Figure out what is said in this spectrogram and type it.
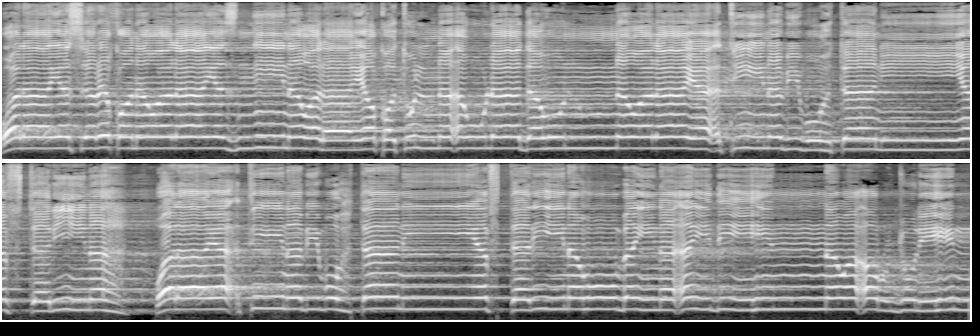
ولا يسرقن ولا يزنين ولا يقتلن أولادهن ولا يأتين ببهتان يفترينه ولا يأتين ببهتان يفترينه بين أيديهن وأرجلهن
